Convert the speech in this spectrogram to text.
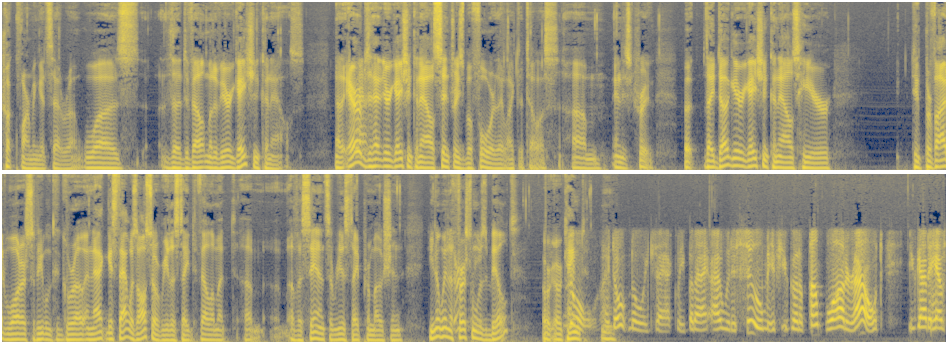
truck farming, etc., was the development of irrigation canals. Now, the Arabs had irrigation canals centuries before, they like to tell us, um, and it's true. But they dug irrigation canals here to provide water so people could grow. And that, I guess that was also a real estate development um, of a sense, a real estate promotion. Do you know when the Certainly. first one was built? Or, or came no, to, I don't know exactly, but I, I would assume if you're going to pump water out, you've got to have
